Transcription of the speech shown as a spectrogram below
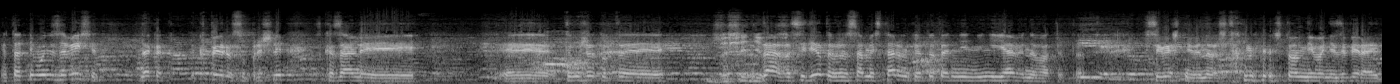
Это от него не зависит. Да, как к Пересу пришли, сказали, э, ты уже тут... Э, засидел. Да, засидел, ты уже самый старый. Он говорит, это не, не, не я виноват, это Всевышний виноват, что он, что он его не забирает.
